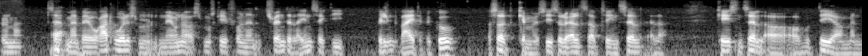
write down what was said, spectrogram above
følge mig. Så ja. man vil jo ret hurtigt, som du nævner, også måske få en eller anden trend eller indsigt i, hvilken vej det vil gå, og så kan man jo sige, så er det altid op til en selv, eller casen selv og, og vurdere, om man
